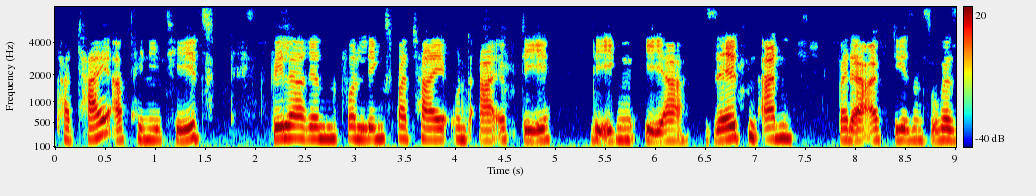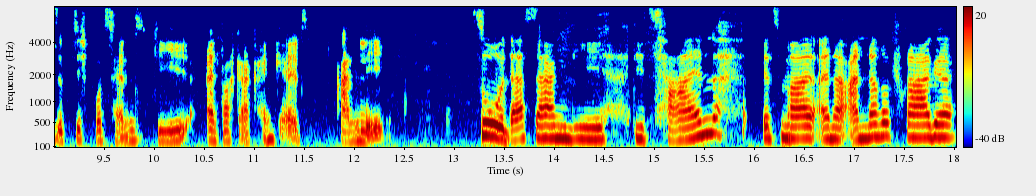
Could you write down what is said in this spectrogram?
Parteiaffinität. Wählerinnen von Linkspartei und AfD legen eher selten an. Bei der AfD sind es sogar 70 Prozent, die einfach gar kein Geld anlegen. So, das sagen die, die Zahlen. Jetzt mal eine andere Frage.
